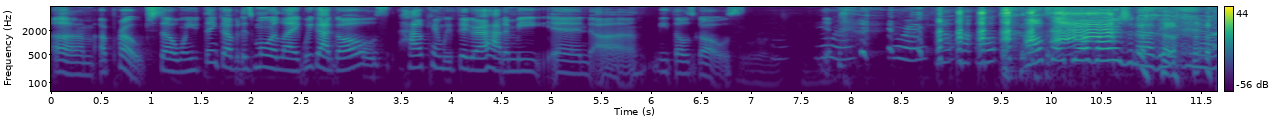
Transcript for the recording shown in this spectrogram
um approach. So when you think of it, it's more like we got goals. How can we figure out how to meet and uh meet those goals? All right, all right. I'll, I'll, I'll take your version of it. You know.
